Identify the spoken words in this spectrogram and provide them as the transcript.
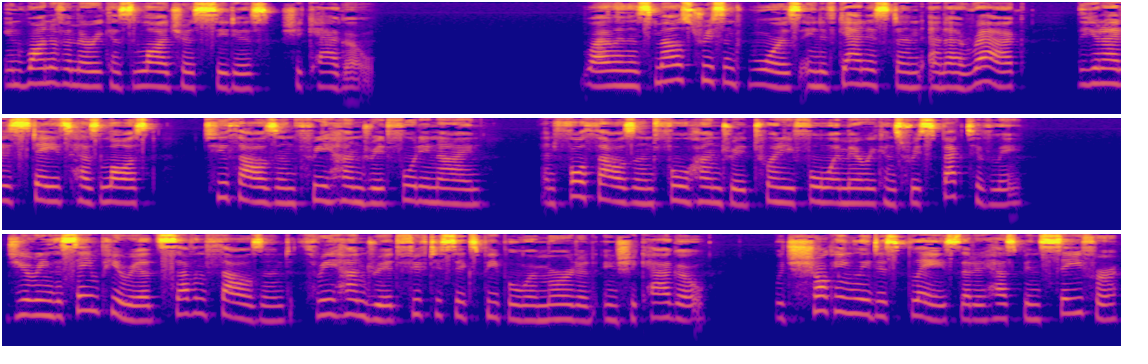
in one of America's largest cities, Chicago. While in its most recent wars in Afghanistan and Iraq, the United States has lost 2,349 and 4,424 Americans respectively. During the same period, 7,356 people were murdered in Chicago, which shockingly displays that it has been safer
